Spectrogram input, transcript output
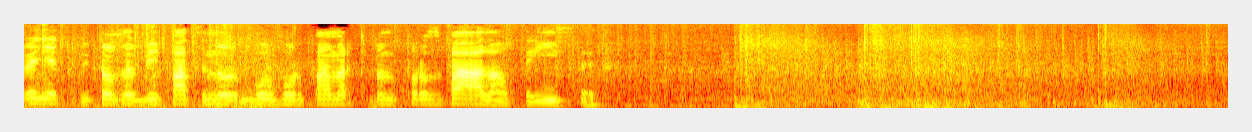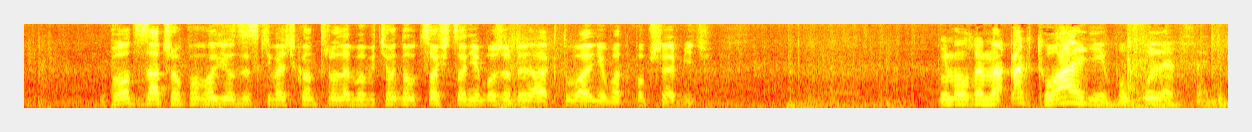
Nie to, że mi padł no, Warhammer, to bym porozwalał te isy. Bot zaczął powoli odzyskiwać kontrolę, bo wyciągnął coś, co nie możemy aktualnie łatwo przebić. Nie możemy aktualnie w ogóle przebić.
